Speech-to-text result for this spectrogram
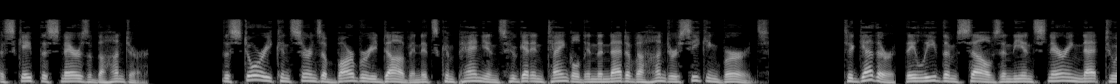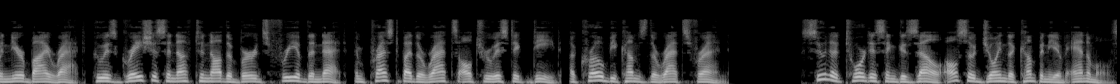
escape the snares of the hunter. The story concerns a Barbary dove and its companions who get entangled in the net of a hunter seeking birds. Together, they leave themselves and the ensnaring net to a nearby rat, who is gracious enough to gnaw the birds free of the net. Impressed by the rat's altruistic deed, a crow becomes the rat's friend. Soon a tortoise and gazelle also join the company of animals.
